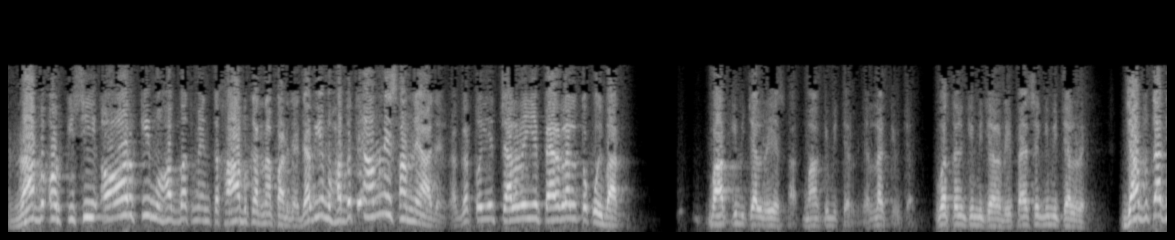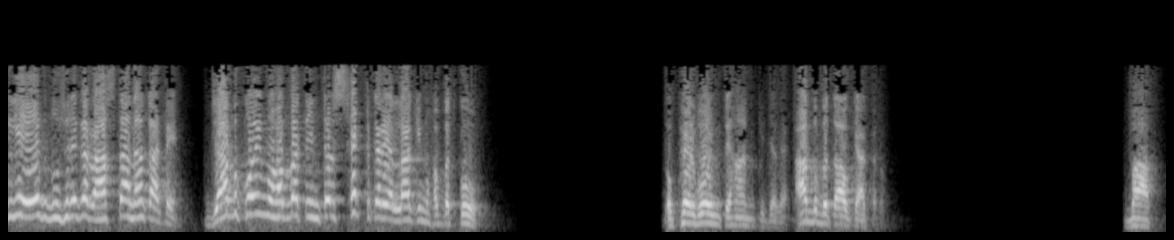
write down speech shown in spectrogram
رب اور کسی اور کی محبت میں انتخاب کرنا پڑ جائے۔ جب یہ محبتیں آمنے سامنے آ جائیں، اگر تو یہ چل رہی ہے پیرل تو کوئی بات باپ کی بھی چل رہی ہے ساتھ، ماں کی بھی چل رہی ہے، اللہ کی بھی چل رہی ہے، وطن کی بھی چل رہی ہے، پیسے کی بھی چل رہی جب تک یہ ایک دوسرے کا راستہ نہ کاٹے جب کوئی محبت انٹرسیکٹ کرے اللہ کی محبت کو، تو پھر وہ امتحان کی جگہ اب بتاؤ کیا کرو؟ باپ۔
